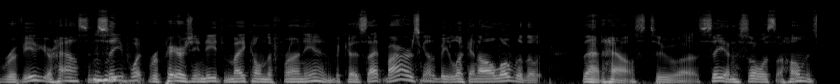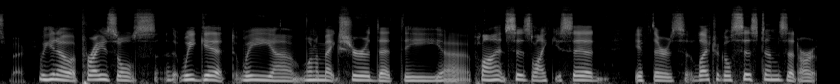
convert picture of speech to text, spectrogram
review your house and see what repairs you need to make on the front end because that buyer is going to be looking all over the that house to uh, see, and so is the home inspector. Well, you know, appraisals that we get, we uh, want to make sure that the uh, appliances, like you said, if there's electrical systems that are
